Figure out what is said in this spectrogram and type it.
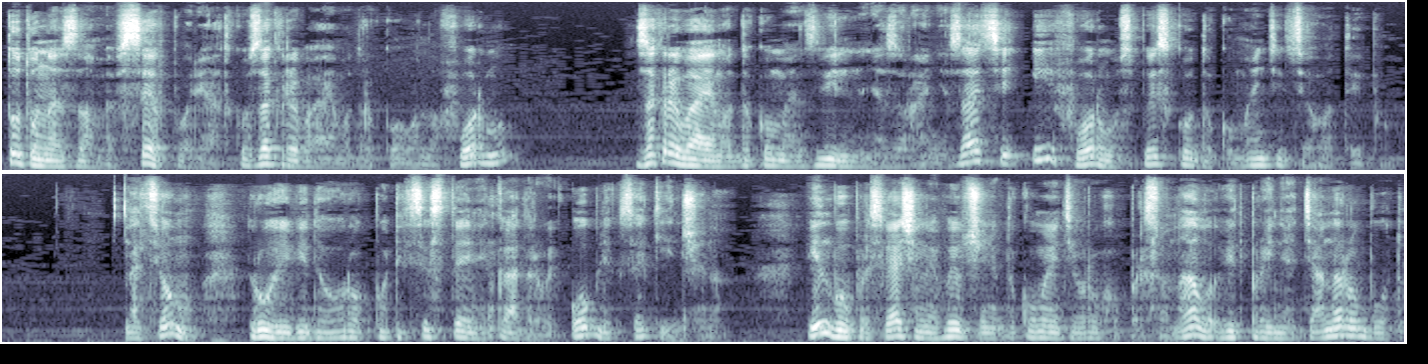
Тут у нас з вами все в порядку. Закриваємо друковану форму. Закриваємо документ звільнення з організації і форму списку документів цього типу. На цьому другий відеоурок по підсистемі кадровий облік закінчено. Він був присвячений вивченню документів руху персоналу від прийняття на роботу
